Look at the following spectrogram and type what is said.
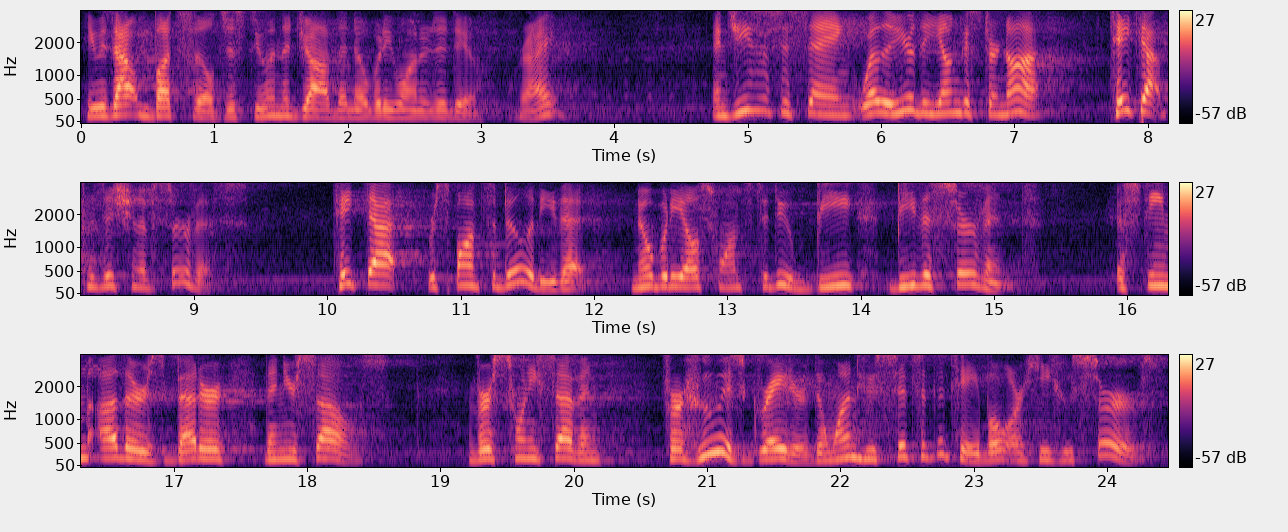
He was out in Buttsville just doing the job that nobody wanted to do, right? And Jesus is saying, whether you're the youngest or not, take that position of service. Take that responsibility that nobody else wants to do. Be, be the servant. Esteem others better than yourselves. verse 27 For who is greater, the one who sits at the table or he who serves?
